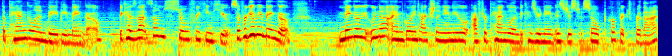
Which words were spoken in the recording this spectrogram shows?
the pangolin baby Mango because that sounds so freaking cute. So forgive me, Mango. Mango Una, I am going to actually name you after Pangolin because your name is just so perfect for that.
